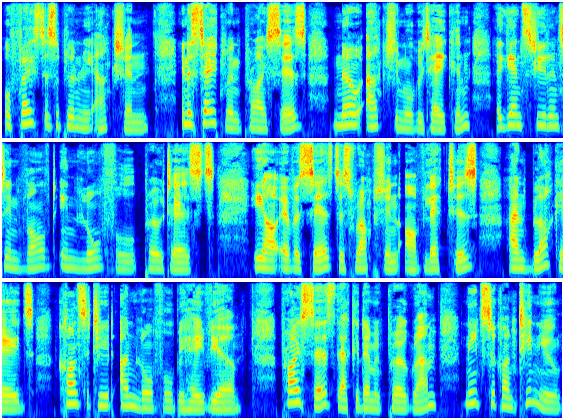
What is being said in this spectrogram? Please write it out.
or face disciplinary action. In a statement, Price says no action will be taken against students involved in lawful protests. He, however, says disruption of lectures and blockades constitute unlawful behavior. Price says the academic program needs to continue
